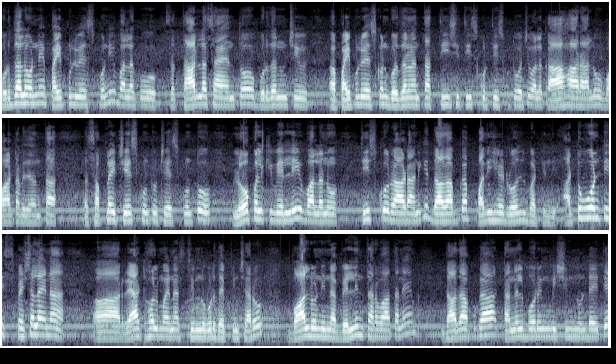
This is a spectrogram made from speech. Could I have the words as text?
బురదలోనే పైపులు వేసుకొని వాళ్ళకు తాళ్ళ సాయంతో బురద నుంచి పైపులు వేసుకొని బురదనంతా తీసి తీసుకుంటూ తీసుకుంటూ వచ్చి వాళ్ళకి ఆహారాలు వాటర్ ఇదంతా సప్లై చేసుకుంటూ చేసుకుంటూ లోపలికి వెళ్ళి వాళ్ళను తీసుకురావడానికి దాదాపుగా పదిహేడు రోజులు పట్టింది. అటువంటి స్పెషల్ అయిన ర్యాట్ హోల్ మైనర్స్ టీంను కూడా తెప్పించారు. వాళ్ళు నిన్న వెళ్ళిన తర్వాతనే దాదాపుగా టన్నెల్ బోరింగ్ మిషన్ నుండి అయితే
